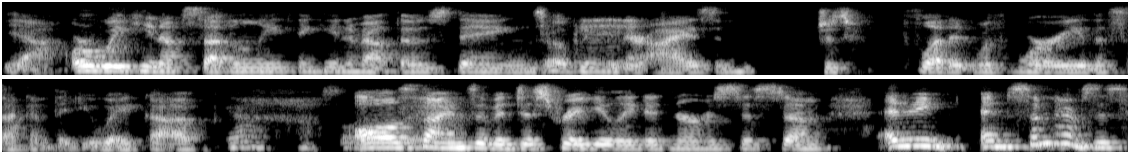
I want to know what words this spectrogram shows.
Yeah, or waking up suddenly thinking about those things, mm-hmm. opening their eyes and just flooded with worry the second that you wake up. Yeah. All signs of a dysregulated nervous system. And and sometimes this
